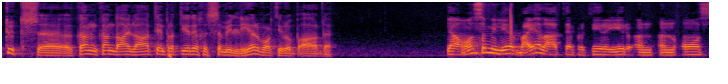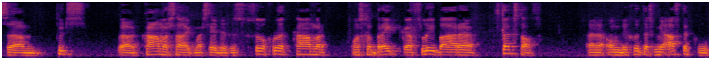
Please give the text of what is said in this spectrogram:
toets, uh, kan kan daai lae temperature gesimuleer word hier op aarde. Ja, ons simuleer baie lae temperature hier in in ons um, toets uh, kamer sal ek maar sê dit is so groot kamer. Ons gebruik uh, vloeibare stikstof uh, om die goeders mee af te koel.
